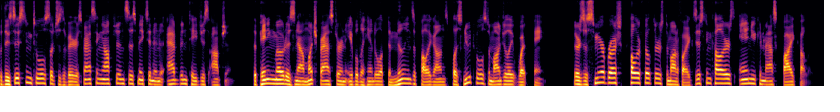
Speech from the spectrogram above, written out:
With existing tools such as the various masking options, this makes it an advantageous option. The painting mode is now much faster and able to handle up to millions of polygons, plus new tools to modulate wet paint. There's a smear brush, color filters to modify existing colors, and you can mask by colors.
